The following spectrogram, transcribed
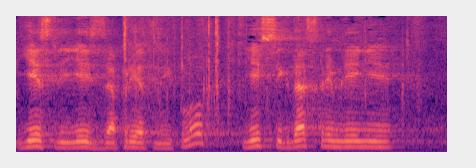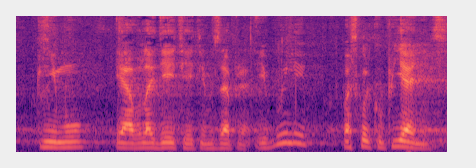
Если есть запретный плод, есть всегда стремление к нему и овладеть этим запретом. И были, поскольку пьяниц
